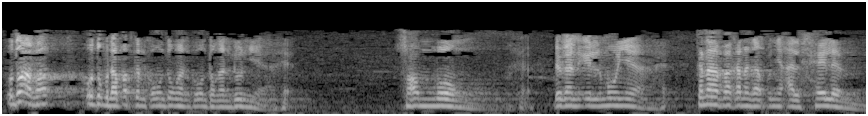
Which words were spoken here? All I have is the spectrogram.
Untuk apa? Untuk mendapatkan keuntungan-keuntungan dunia. sombong dengan ilmunya. Kenapa? Karena nggak punya al-hilm,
